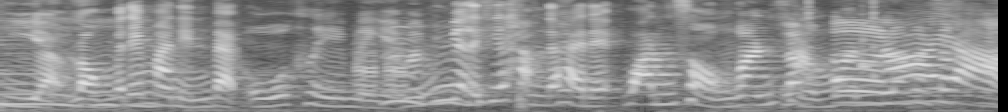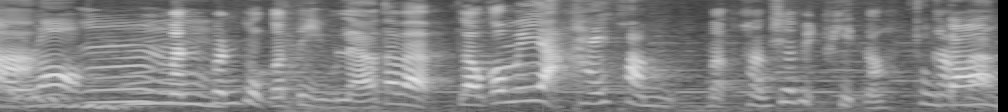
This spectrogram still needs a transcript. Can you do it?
ทีอะอืมเราไม่ได้มาเน้นแบบโอเวอร์เคลมอะไรเงี้ยมันไม่มีอะไรที่ทำได้ภายในวันสองวันสามวันเออแล้วได้มันจะอะขาวหรอกอืมมันมันปกติอยู่แล้วแต่แบบ เราก็ไม่อยากให้ความแบบความเชื่อผิดๆเนาะถูกบต้องแบบ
